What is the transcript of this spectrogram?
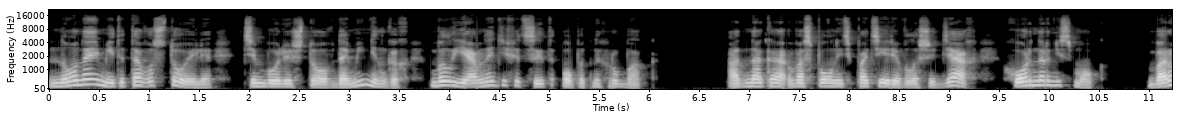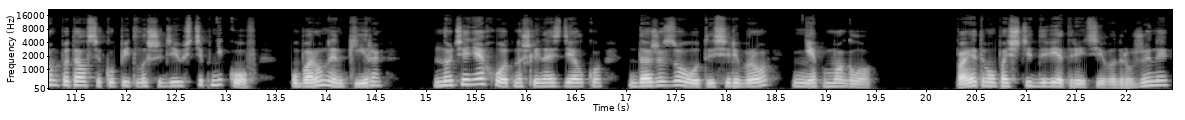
Но наймиты того стоили, тем более что в доминингах был явный дефицит опытных рубак. Однако восполнить потери в лошадях Хорнер не смог. Барон пытался купить лошадей у степняков, у барона Энкира, но те неохотно шли на сделку, даже золото и серебро не помогло. Поэтому почти две трети его дружины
